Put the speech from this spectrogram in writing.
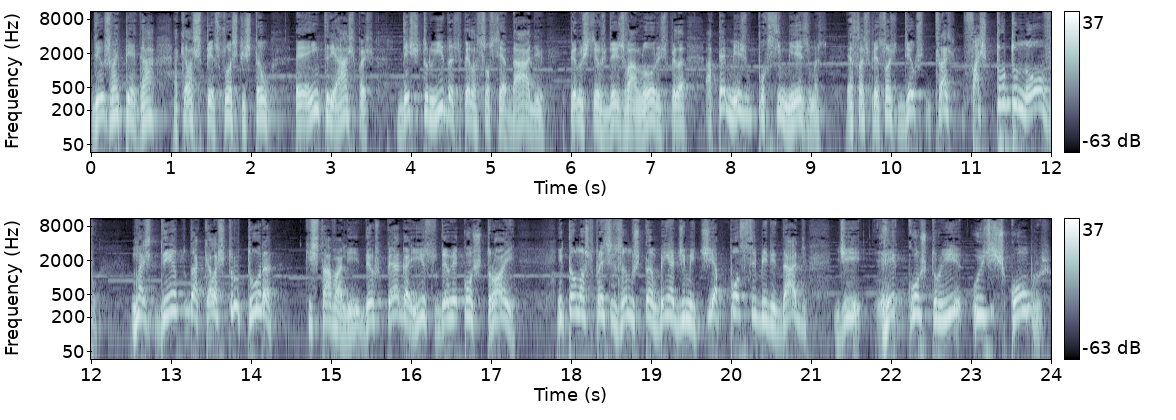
Deus vai pegar aquelas pessoas que estão, é, entre aspas, destruídas pela sociedade, pelos seus desvalores, pela, até mesmo por si mesmas. Essas pessoas, Deus traz, faz tudo novo mas dentro daquela estrutura que estava ali. Deus pega isso, Deus reconstrói. Então nós precisamos também admitir a possibilidade de reconstruir os escombros.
